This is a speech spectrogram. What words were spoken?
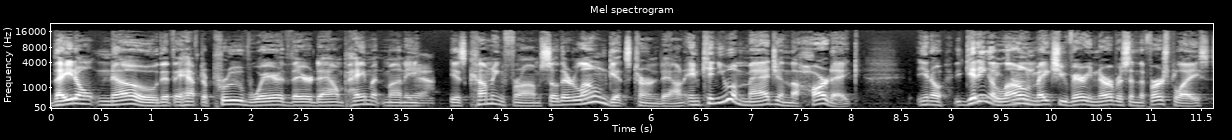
They don't know that they have to prove where their down payment money yeah. is coming from, so their loan gets turned down. And can you imagine the heartache you know, getting a loan makes you very nervous in the first place,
